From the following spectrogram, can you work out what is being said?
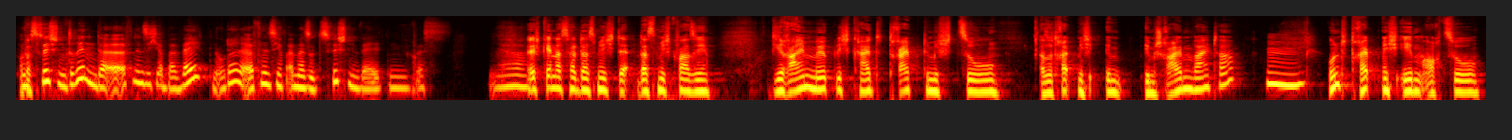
Und was, zwischendrin, da eröffnen sich aber Welten, oder? Da eröffnen sich auf einmal so Zwischenwelten. Was, ja. Ich kenne das halt, dass mich, dass mich quasi die Reimmöglichkeit treibt mich zu, also treibt mich im, im Schreiben weiter mhm. und treibt mich eben auch zu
